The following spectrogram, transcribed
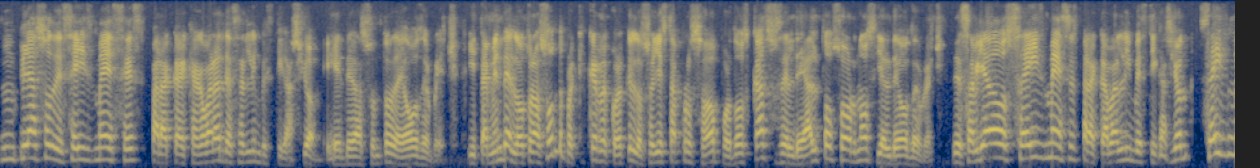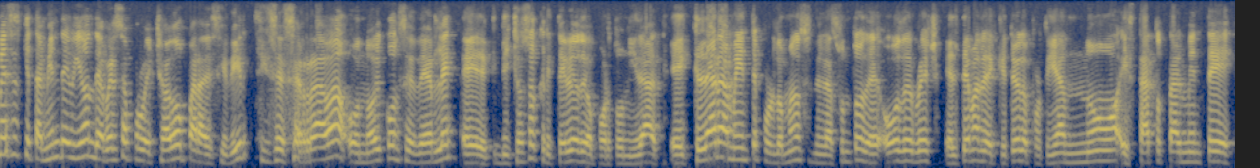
un plazo de seis meses para que acabaran de hacer la investigación eh, del asunto de Odebrecht y también del otro asunto, porque hay que recordar que Lozoya está procesado por dos casos, el de Altos Hornos y el de Odebrecht. Les había dado seis meses para acabar la investigación, seis meses que también debieron de haberse aprovechado para decidir si se cerraba o no y concederle el dichoso criterio de oportunidad. Eh, claramente, por lo menos en el asunto de Odebrecht, el tema del criterio de oportunidad no está totalmente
